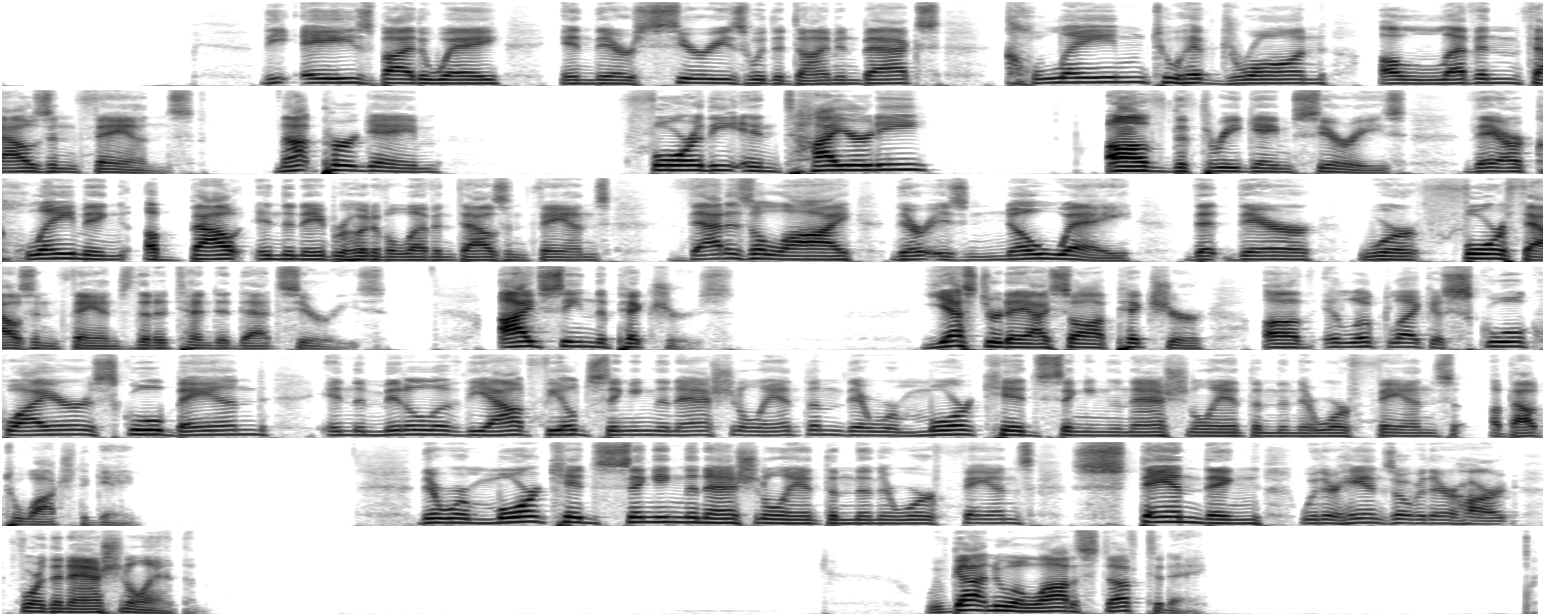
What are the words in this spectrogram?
The A's, by the way, in their series with the Diamondbacks, claim to have drawn 11,000 fans, not per game, for the entirety of the three game series. They are claiming about in the neighborhood of 11,000 fans. That is a lie. There is no way that there were 4,000 fans that attended that series. I've seen the pictures. Yesterday, I saw a picture of it looked like a school choir, a school band in the middle of the outfield singing the national anthem. There were more kids singing the national anthem than there were fans about to watch the game. There were more kids singing the national anthem than there were fans standing with their hands over their heart for the national anthem. We've gotten to a lot of stuff today.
